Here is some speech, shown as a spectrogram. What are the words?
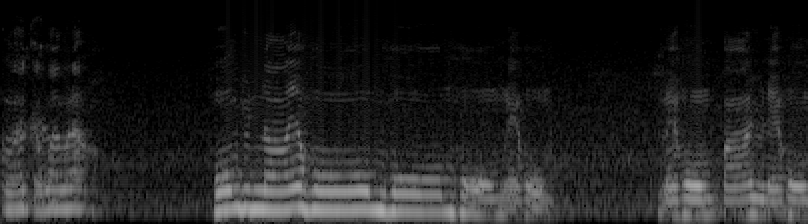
บอกว่ากลับบ้านมาแล้วโฮมอยู่ไหนโฮมโฮมโฮมไหนโฮมในโฮมป้าอยู่ในโฮม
